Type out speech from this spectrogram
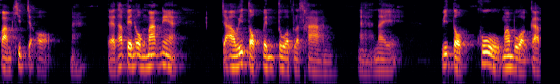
ความคิดจะออกนะแต่ถ้าเป็นองค์มรรคเนี่ยจะเอาวิตกเป็นตัวประธาน นะในวิตกคู่มาบวกกับ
